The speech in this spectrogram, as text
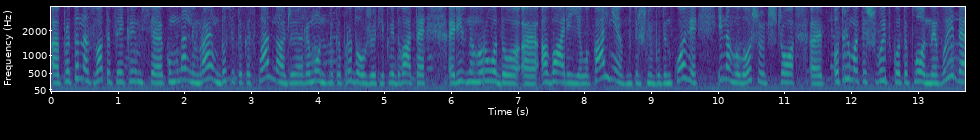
Е, проте назвати це якимсь е, комунальним раєм досить таки складно, адже ремонтники продовжують ліквідувати різного роду е, аварії локальні, внутрішньобудинкові, і наголошують, що е, отримати швидко тепло не вийде,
